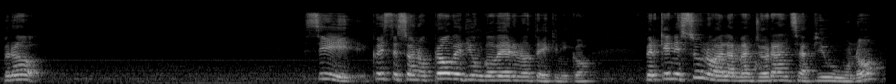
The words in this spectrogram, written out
Però sì queste sono prove di un governo tecnico perché nessuno ha la maggioranza più uno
